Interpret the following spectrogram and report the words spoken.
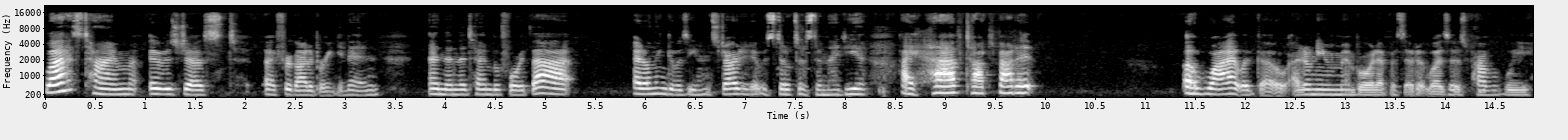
last time it was just I forgot to bring it in. And then the time before that, I don't think it was even started. It was still just an idea. I have talked about it a while ago. I don't even remember what episode it was. It was probably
